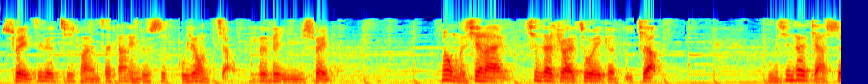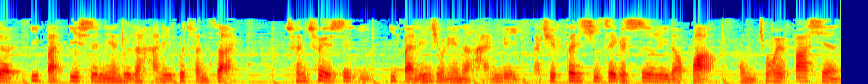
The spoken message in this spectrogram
所以这个集团在当年度是不用缴未分配盈余税的。那我们先来，现在就来做一个比较。我们现在假设一百一十年度的涵例不存在。纯粹是以一百零九年的涵例来去分析这个事例的话，我们就会发现，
